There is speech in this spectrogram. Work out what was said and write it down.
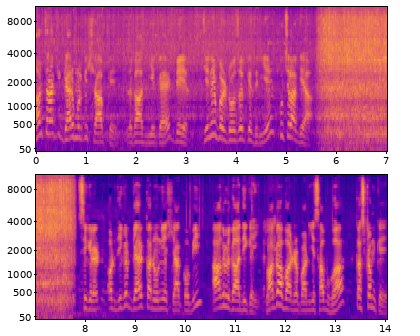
ہر طرح کی غیر ملکی شراب کے لگا دیے گئے ڈیر جنہیں بلڈوزر کے ذریعے کچلا گیا۔ سگریٹ اور دیگر غیر قانونی اشیاء کو بھی آگ لگا دی گئی۔ واگا بارڈر پر یہ سب ہوا کسٹم کے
